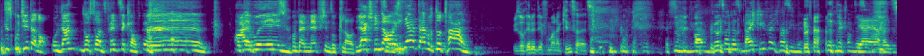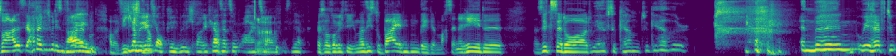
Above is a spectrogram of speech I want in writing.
diskutiert er noch Und dann noch so ans Fenster klopft. Äh, I win. und dein Mäppchen so klaut. Ja, genau, So, es nervt einfach total. Wieso redet ihr von meiner Kindheit? So mit, was war das? Maikäfer? Ich weiß nicht mehr. Da kommt das ja, so. ja, weil das war alles, der hat halt nicht mehr diesen Nein. Vorteil. Aber wie Ich habe mich richtig aufgeregt. Ich war die ganze Zeit so, oh, jetzt hör auf, es nervt. Es war so richtig. Und dann siehst du Biden, der macht seine Rede, dann sitzt er dort, we have to come together. And then we have to.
